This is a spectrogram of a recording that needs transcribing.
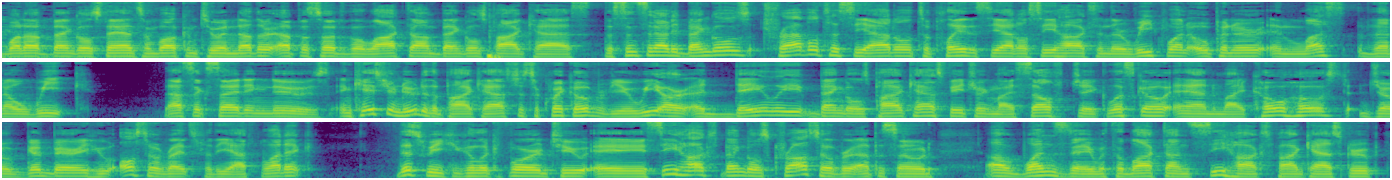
What up, Bengals fans, and welcome to another episode of the Locked On Bengals podcast. The Cincinnati Bengals travel to Seattle to play the Seattle Seahawks in their week one opener in less than a week. That's exciting news. In case you're new to the podcast, just a quick overview. We are a daily Bengals podcast featuring myself, Jake Liscow, and my co host, Joe Goodberry, who also writes for The Athletic. This week, you can look forward to a Seahawks Bengals crossover episode on Wednesday with the Locked On Seahawks podcast group,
